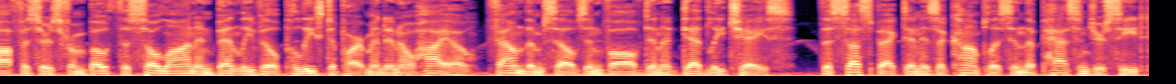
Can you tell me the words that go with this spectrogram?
officers from both the Solon and Bentleyville Police Department in Ohio found themselves involved in a deadly chase. The suspect and his accomplice in the passenger seat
